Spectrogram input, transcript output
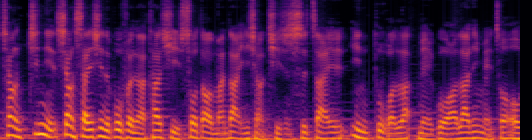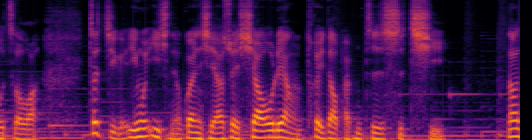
像今年像三星的部分呢、啊，它其实受到蛮大影响，其实是在印度啊、拉美国啊、拉丁美洲、欧洲啊这几个因为疫情的关系啊，所以销量退到百分之十七。那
